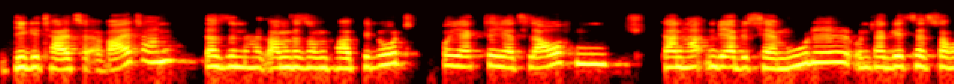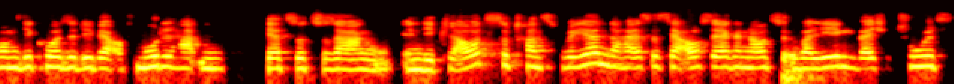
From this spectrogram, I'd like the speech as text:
digital zu erweitern. Da sind, haben wir so ein paar Pilotprojekte jetzt laufen. Dann hatten wir bisher Moodle und da geht es jetzt darum, die Kurse, die wir auf Moodle hatten, jetzt sozusagen in die Clouds zu transferieren. Da heißt es ja auch sehr genau zu überlegen, welche Tools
